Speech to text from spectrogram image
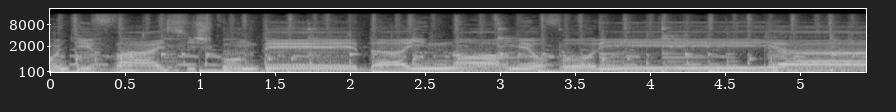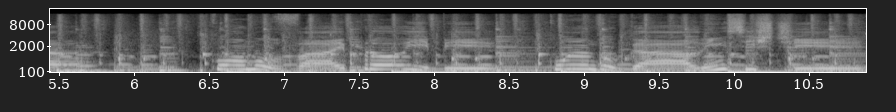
Onde vai se esconder da enorme euforia. Como vai proibir? quando o galo insistir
